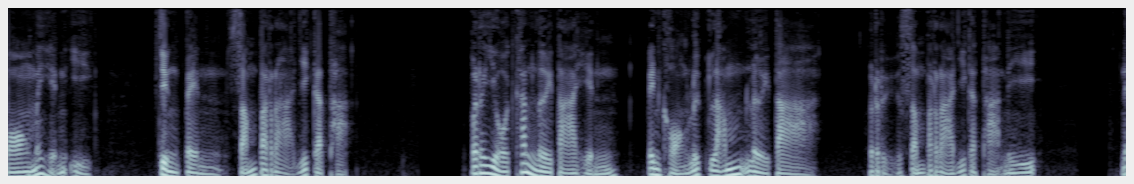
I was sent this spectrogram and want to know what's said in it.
มองไม่เห็นอีก จึงเป็นสัมปรายิกถะ ประโยชน์ขั้นเลยตาเห็นเป็นของลึกล้ำเลยตา หรือสัมปรายิกถานี้ ใน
